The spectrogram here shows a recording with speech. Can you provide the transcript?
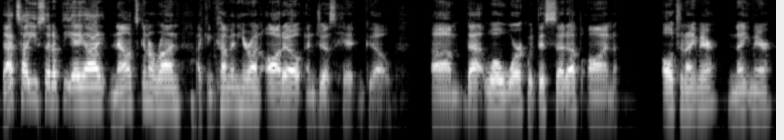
That's how you set up the AI. Now it's going to run. I can come in here on auto and just hit go. Um, that will work with this setup on Ultra Nightmare, Nightmare,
